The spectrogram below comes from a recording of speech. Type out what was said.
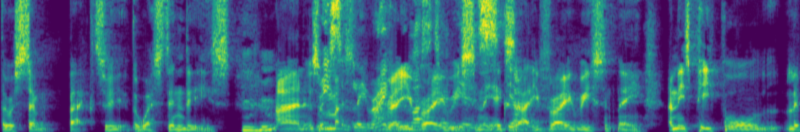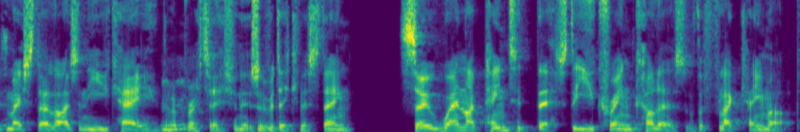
they were sent back to the West Indies. Mm-hmm. And it was recently, a massive, right? very, very recently, years. exactly, yeah. very recently. And these people lived most of their lives in the UK. They mm-hmm. were British, and it was a ridiculous thing. So when I painted this, the Ukraine colours of the flag came up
